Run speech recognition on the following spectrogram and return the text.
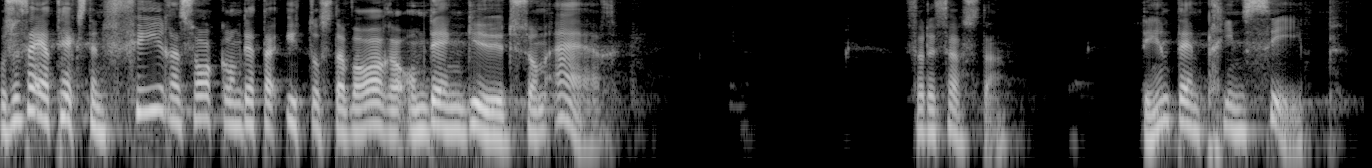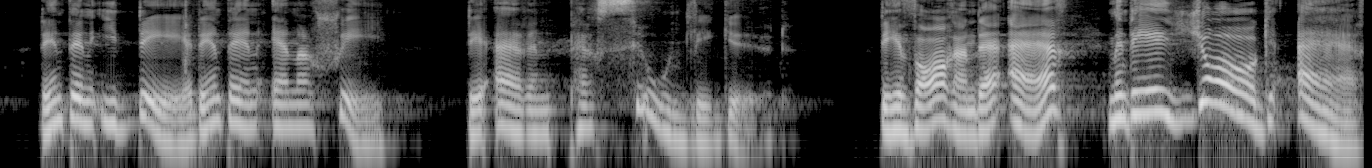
Och så säger texten fyra saker om detta yttersta vara, om den Gud som är. För det första, det är inte en princip, det är inte en idé, det är inte en energi. Det är en personlig Gud. Det är varande är, men det är jag är.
